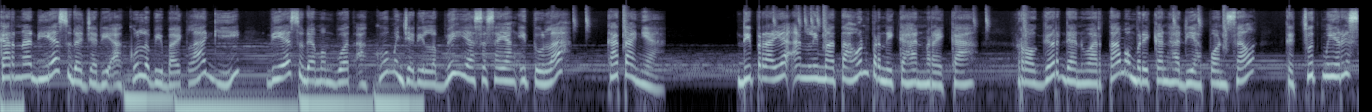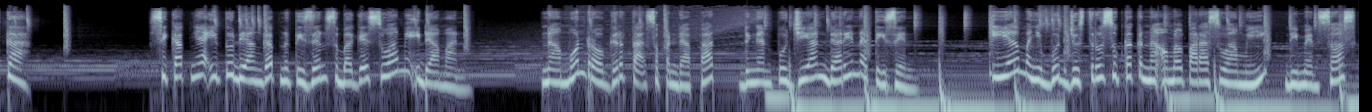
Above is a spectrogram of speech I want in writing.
Karena dia sudah jadi aku lebih baik lagi, dia sudah membuat aku menjadi lebih ya sesayang itulah, katanya. Di perayaan lima tahun pernikahan mereka, Roger dan Warta memberikan hadiah ponsel ke Cut Meiriska. Sikapnya itu dianggap netizen sebagai suami idaman. Namun Roger tak sependapat dengan pujian dari netizen. Ia menyebut justru suka kena omel para suami di medsos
